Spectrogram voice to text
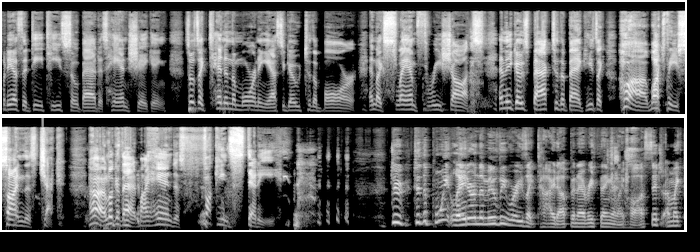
but he has the DT so bad his hand shaking. So it's like ten in the morning. He has to go to the bar and like slam three shots, and then he goes back to the bank. He's like, "Ha! Watch me sign this check. Ah, look at that. My hand is fucking steady." Dude, to the point later in the movie where he's like tied up and everything and like hostage, I'm like,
